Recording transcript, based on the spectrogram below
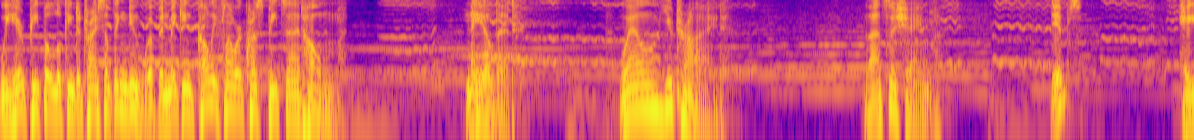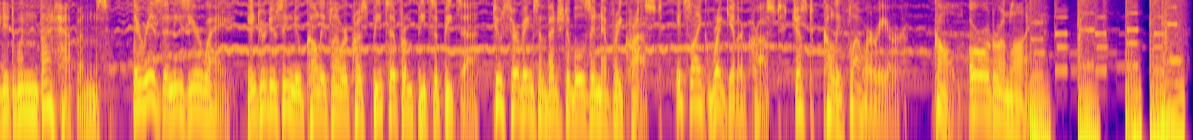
We hear people looking to try something new have been making cauliflower crust pizza at home. Nailed it. Well, you tried. That's a shame. Dibs? Hate it when that happens. There is an easier way. Introducing new cauliflower crust pizza from Pizza Pizza. Two servings of vegetables in every crust. It's like regular crust, just cauliflower ear. Call or order online.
